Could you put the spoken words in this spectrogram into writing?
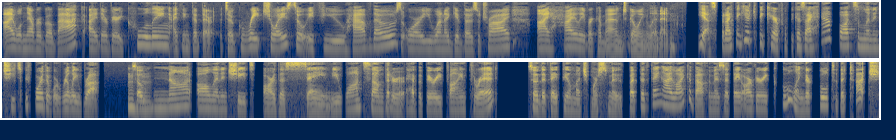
I will never go back. I, they're very cooling. I think that they're, it's a great choice. So if you have those or you want to give those a try, I highly recommend going linen. Yes, but I think you have to be careful because I have bought some linen sheets before that were really rough. Mm-hmm. So not all linen sheets are the same. You want some that are have a very fine thread so that they feel much more smooth. But the thing I like about them is that they are very cooling. They're cool to the touch.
